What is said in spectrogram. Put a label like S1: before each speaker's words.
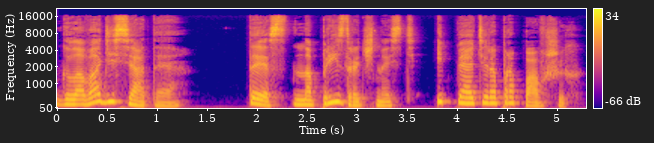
S1: Глава десятая. Тест на призрачность и пятеро пропавших.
